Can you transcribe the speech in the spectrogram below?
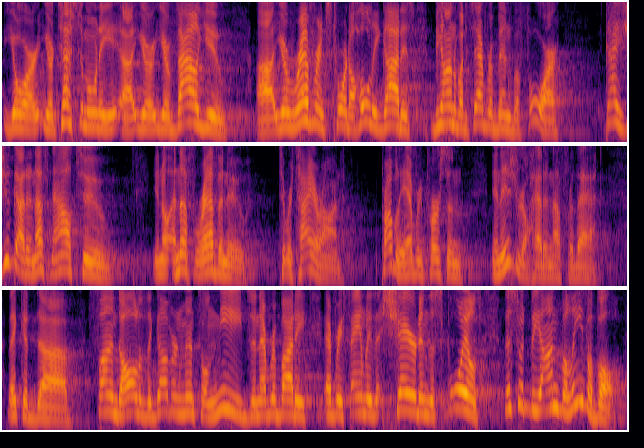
your, your testimony, uh, your, your value, uh, your reverence toward a holy God is beyond what it's ever been before. Guys, you got enough now to, you know, enough revenue to retire on. Probably every person in Israel had enough for that. They could uh, fund all of the governmental needs and everybody, every family that shared in the spoils. This would be unbelievable.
